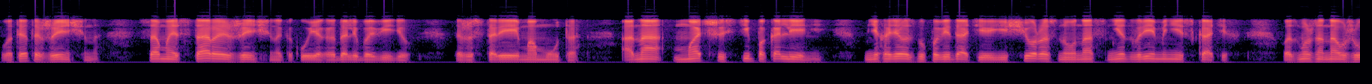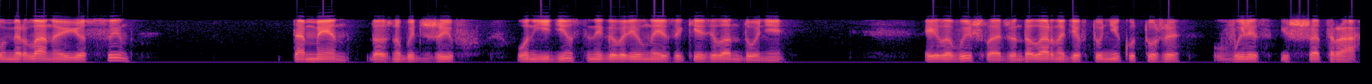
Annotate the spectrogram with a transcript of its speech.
Вот эта женщина, самая старая женщина, какую я когда-либо видел, даже старее Мамута. Она мать шести поколений. Мне хотелось бы повидать ее еще раз, но у нас нет времени искать их. Возможно, она уже умерла, но ее сын Тамен должно быть жив. Он единственный говорил на языке Зеландонии. Эйла вышла, а Джандалар, надев тунику, тоже вылез из шатра.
